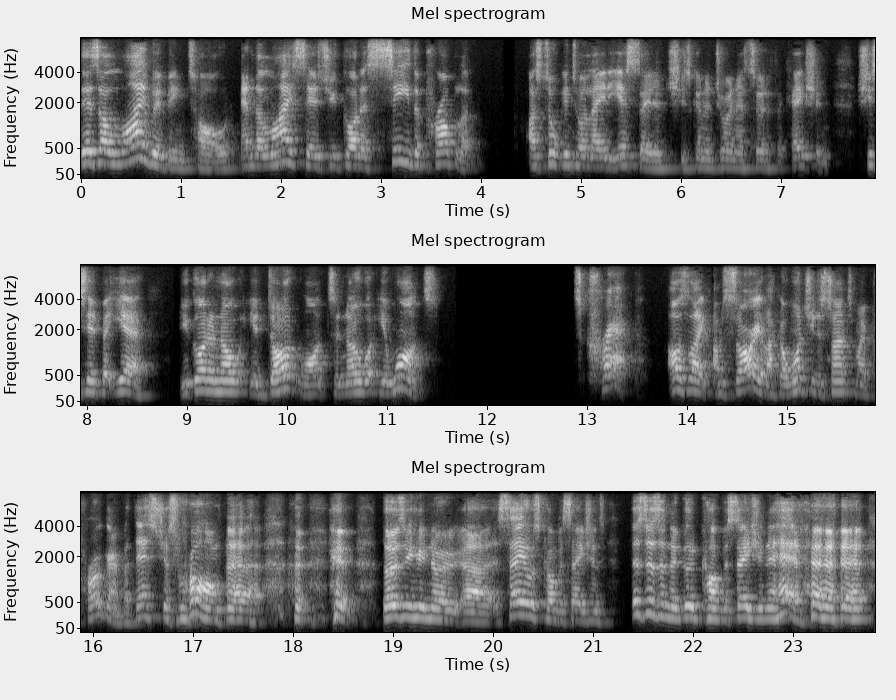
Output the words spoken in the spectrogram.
there's a lie we're being told, and the lie says you've got to see the problem. I was talking to a lady yesterday, and she's going to join our certification. She said, but yeah, you got to know what you don't want to know what you want. It's crap. I was like, I'm sorry, like I want you to sign up to my program, but that's just wrong. Those of you who know uh, sales conversations, this isn't a good conversation to have.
